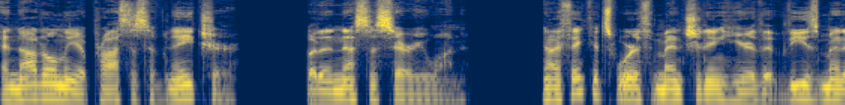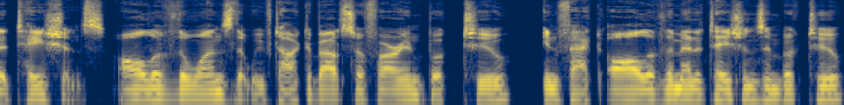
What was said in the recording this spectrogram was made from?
and not only a process of nature, but a necessary one. Now, I think it's worth mentioning here that these meditations, all of the ones that we've talked about so far in Book 2, in fact, all of the meditations in Book 2,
